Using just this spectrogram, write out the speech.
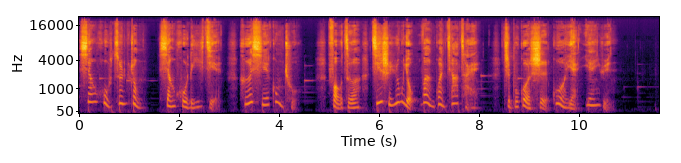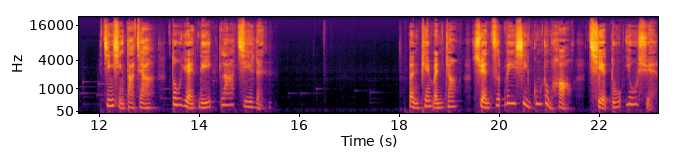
相互尊重、相互理解、和谐共处。否则，即使拥有万贯家财，只不过是过眼烟云。警醒大家都远离垃圾人。本篇文章选自微信公众号“且读优选”。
